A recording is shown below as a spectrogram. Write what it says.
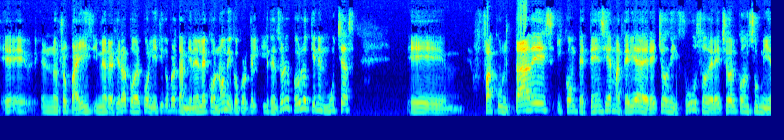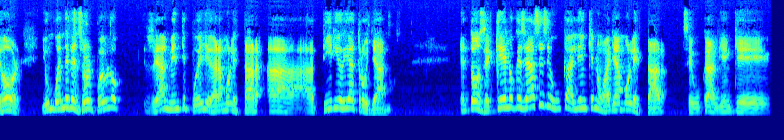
eh, en nuestro país, y me refiero al poder político, pero también el económico, porque el defensor del pueblo tiene muchas eh, facultades y competencias en materia de derechos difusos, derechos del consumidor, y un buen defensor del pueblo realmente puede llegar a molestar a, tirios y a troyanos. Entonces, ¿qué es lo que se hace? Se busca a alguien que no vaya a molestar, se busca a alguien que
